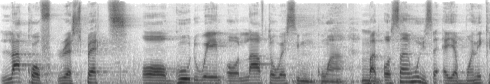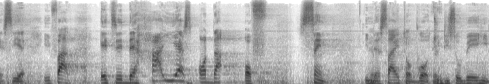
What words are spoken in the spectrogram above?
lack of respect or goodwill or love towards him nko ara hmm. but ɔsan hu ni sɛ ɛyɛ bɔnne kɛseɛ. In fact it is the highest order of sin in the sight of God to disobey Him.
